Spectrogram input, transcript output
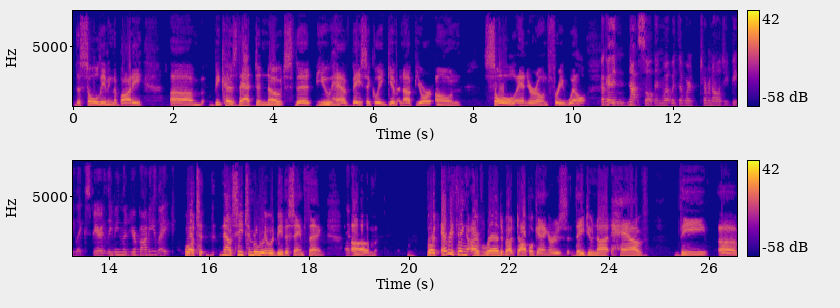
the soul leaving the body um, because that denotes that you have basically given up your own soul and your own free will. Okay, then not soul. Then what would the word terminology be? Like spirit leaving the, your body? Like well, to, now see, to me, it would be the same thing. Okay. Um, but everything I've read about doppelgangers, they do not have the uh,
